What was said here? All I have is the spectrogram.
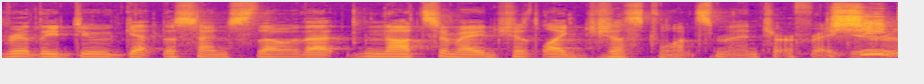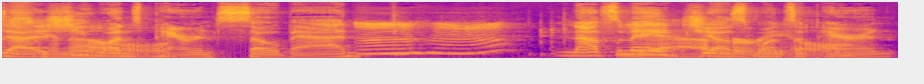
really do get the sense though that Natsume just like just wants mentor figures. She does. you She wants parents so bad. Mm-hmm. Natsume Yeah, just for wants a parent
